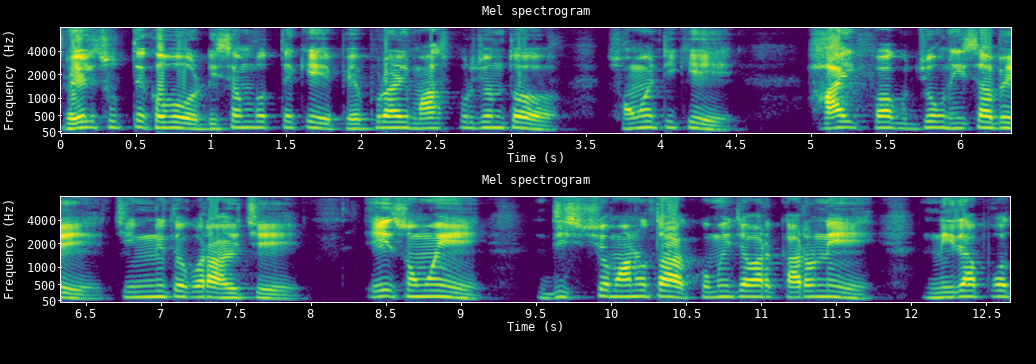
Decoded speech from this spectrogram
রেল সূত্রে খবর, ডিসেম্বর থেকে ফেব্রুয়ারি মাস পর্যন্ত সময়টিকে হাই ফগ জোন হিসাবে চিহ্নিত করা হয়েছে। এই সময়ে দৃশ্যমানতা কমে যাওয়ার কারণে নিরাপদ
